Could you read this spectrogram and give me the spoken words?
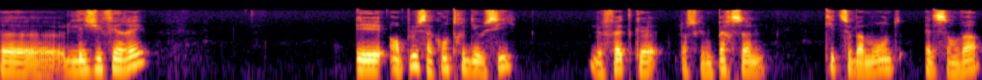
euh, légiférée, et en plus ça contredit aussi le fait que lorsqu'une personne quitte ce bas monde, elle s'en va,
